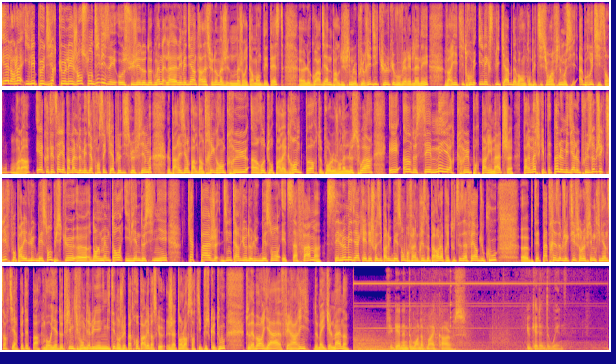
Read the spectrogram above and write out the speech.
Et alors là, il est peu dire que les gens sont divisés au sujet de Dogman. les médias internationaux majoritairement détestent. Euh, le Guardian parle du film le plus ridicule que vous verrez de l'année. Variety trouve inexplicable d'avoir en compétition un film aussi abrutissant. Voilà. Et à côté de ça, il y a pas mal de médias français qui applaudissent le film. Le Parisien parle d'un très grand cru, un retour par la grande porte pour le journal Le Soir et un de ses meilleurs crus pour Paris Match. Paris Match qui est peut-être pas le média le plus objectif pour parler de Luc Besson puisque euh, dans le même temps, ils viennent de signer quatre pages d'interviews de Luc Besson et de sa femme. C'est le média qui a été choisi par Luc Besson pour faire une prise de parole après toutes ces affaires. Du coup, euh, peut-être pas très objectif sur le film qui vient de sortir. Peut-être pas. Bon, il y a d'autres films qui font bien l'unanimité dont je vais pas trop parler parce que j'attends leur sortie plus que tout. Tout d'abord, il y a Ferrari de Michael Mann. If you get into one of my cars, you get.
